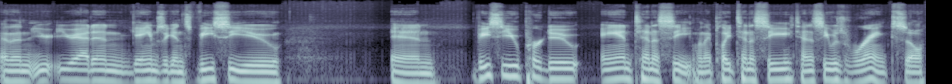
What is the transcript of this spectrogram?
and then you, you add in games against VCU and VCU, Purdue, and Tennessee. When they played Tennessee, Tennessee was ranked. So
